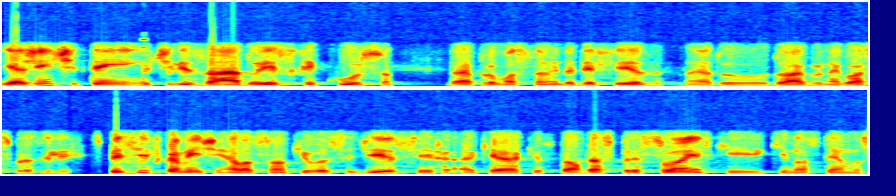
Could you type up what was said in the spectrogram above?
E a gente tem utilizado esse recurso da promoção e da defesa né, do, do agronegócio brasileiro. Especificamente em relação ao que você disse, que é a questão das pressões que, que nós temos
